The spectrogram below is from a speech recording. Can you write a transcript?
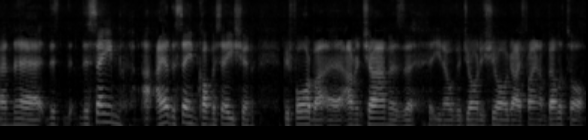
And uh, the, the same, I had the same conversation before about uh, Aaron Chalmers, the you know the Geordie Shore guy fighting on Bellator.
